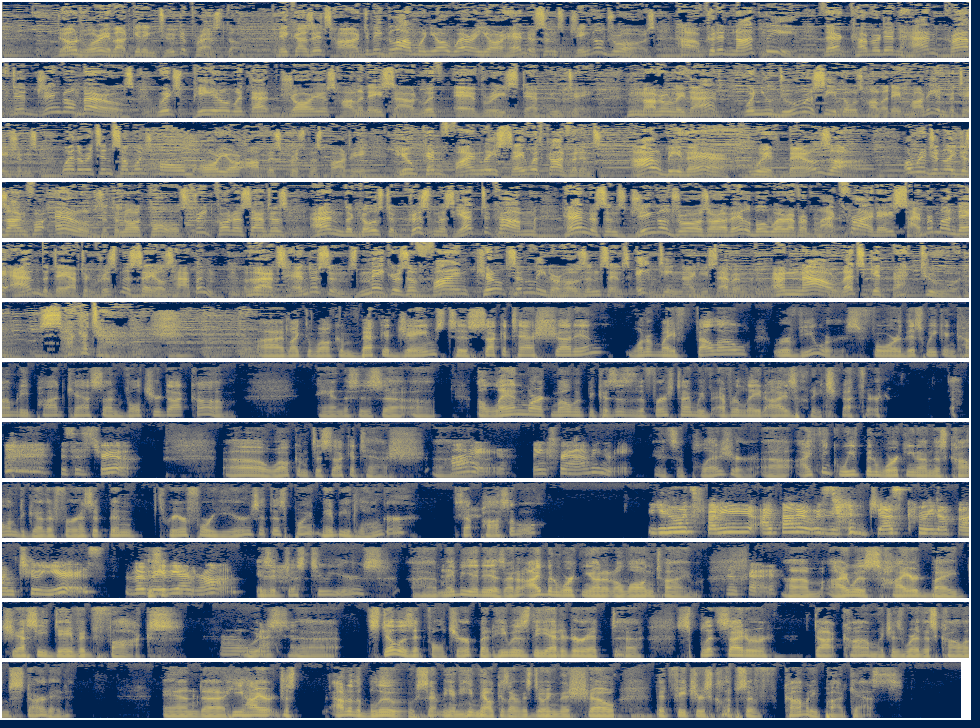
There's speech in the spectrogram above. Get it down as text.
Don't worry about getting too depressed, though, because it's hard to be glum when you're wearing your Henderson's jingle drawers. How could it not be? They're covered in handcrafted jingle bells, which peal with that joyous holiday sound with every step you take. Not only that, when you do receive those holiday party invitations, whether it's in someone's home or your office Christmas party, you can finally say with confidence, I'll be there with bells on. Originally designed for elves at the North Pole, street corner Santas, and the ghost of Christmas yet to come, Henderson's jingle drawers are available wherever Black Friday, Cyber Monday, and the day after Christmas sales happen. That's Henderson's, makers of fine kilts and lederhosen since 1897. And now let's get back to Succotash. I'd like to welcome Becca James to Succotash Shut In, one of my fellow reviewers for This Week in Comedy podcasts on vulture.com. And this is a, a, a landmark moment because this is the first time we've ever laid eyes on each other. this is true. Oh, welcome to Succotash. Uh, Hi. Thanks for having me. It's a pleasure. Uh, I think we've been working on this column together for, has it been three or four years at this point? Maybe longer? Is that possible? You know, it's funny. I thought it was just coming up on two years, but Is maybe it- I'm wrong. Is it just two years? Uh, maybe it is. I don't. I've been working on it a long time. Okay. Um, I was hired by Jesse David Fox, Oh, who gosh. is, uh, still is at Vulture, but he was the editor at uh, splitsider.com, which is where this column started. And uh, he hired just out of the blue sent me an email because I was doing this show that features clips of comedy podcasts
